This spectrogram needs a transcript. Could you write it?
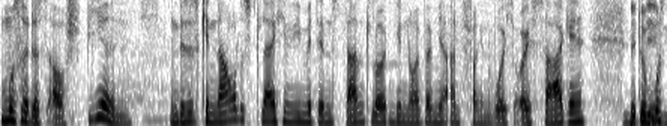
muss er das auch spielen. Und das ist genau das gleiche wie mit den Stuntleuten, die neu bei mir anfangen, wo ich euch sage, Mit du dem musst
